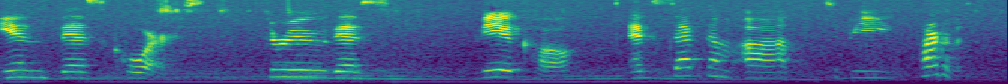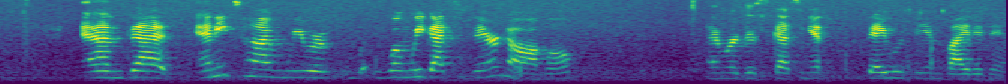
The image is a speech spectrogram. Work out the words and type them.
in this course through this vehicle and set them up to be part of it. And that anytime we were, when we got to their novel and we're discussing it, they would be invited in,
